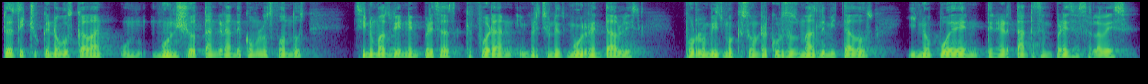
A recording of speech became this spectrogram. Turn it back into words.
tú has dicho que no buscaban un moonshot tan grande como los fondos, sino más bien empresas que fueran inversiones muy rentables por lo mismo que son recursos más limitados y no pueden tener tantas empresas a la vez.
